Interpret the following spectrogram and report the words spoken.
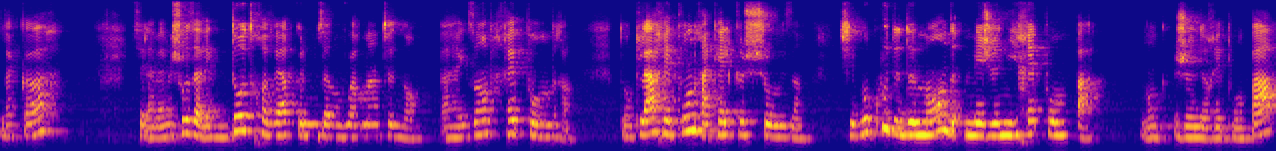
D'accord? C'est la même chose avec d'autres verbes que nous allons voir maintenant. Par exemple, répondre. Donc là, répondre à quelque chose. J'ai beaucoup de demandes, mais je n'y réponds pas. Donc je ne réponds pas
